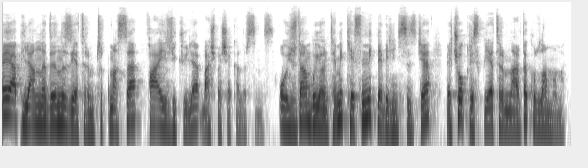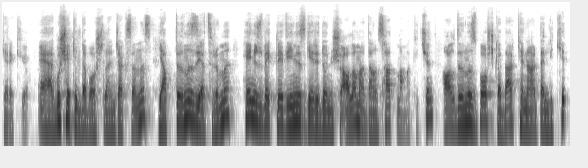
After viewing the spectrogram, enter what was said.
veya planladığınız yatırım tutmazsa faiz yüküyle baş başa kalırsınız. O yüzden bu yöntemi kesinlikle bilinçsizce ve çok riskli yatırımlarda kullanmamak gerekiyor. Eğer bu şekilde borçlanacaksanız yaptığınız yatırımı henüz beklediğiniz geri dönüşü alamadan satmamak için aldığınız borç kadar kenarda likit,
